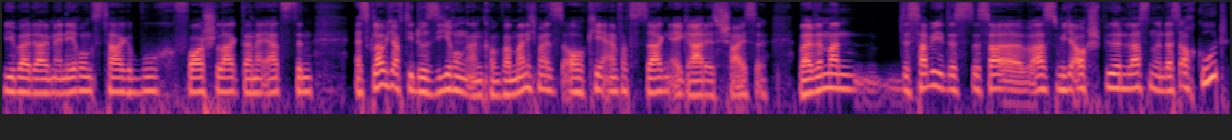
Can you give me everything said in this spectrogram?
wie bei deinem Ernährungstagebuch Vorschlag deiner Ärztin, es glaube ich auf die Dosierung ankommt, weil manchmal ist es auch okay, einfach zu sagen, ey, gerade ist scheiße. Weil wenn man, das habe ich, das, das hast du mich auch spüren lassen und das ist auch gut,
